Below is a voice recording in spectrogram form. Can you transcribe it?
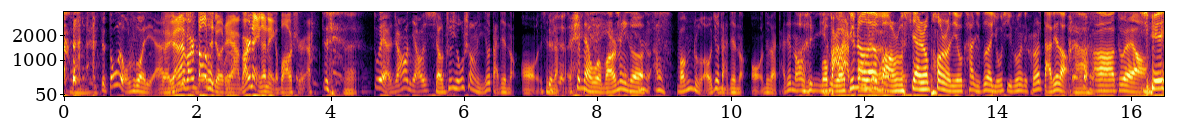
这都有弱点。对，原来玩 DOTA 就这样，玩哪个哪个不好使。对啊，然后你要想追求胜利，你就打电脑。现在现在我玩那个，王者，我就打电脑，对吧？打电脑，你我把我经常在网网上线上碰上你，我看你坐在游戏中，你合着打电脑呢？啊，对啊，别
